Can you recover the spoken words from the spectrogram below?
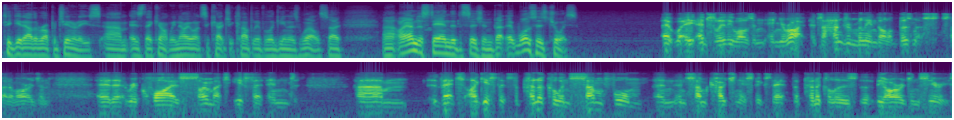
to get other opportunities um, as they come up. We know he wants to coach at club level again as well. So I understand the decision, but it was his choice. It, it absolutely was, and, and, you're right. It's a hundred million dollar business, State of Origin, and it requires so much effort, and um, that's I guess that's the pinnacle in some form, and in, in some coaching aspects. That the pinnacle is the, the Origin series,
